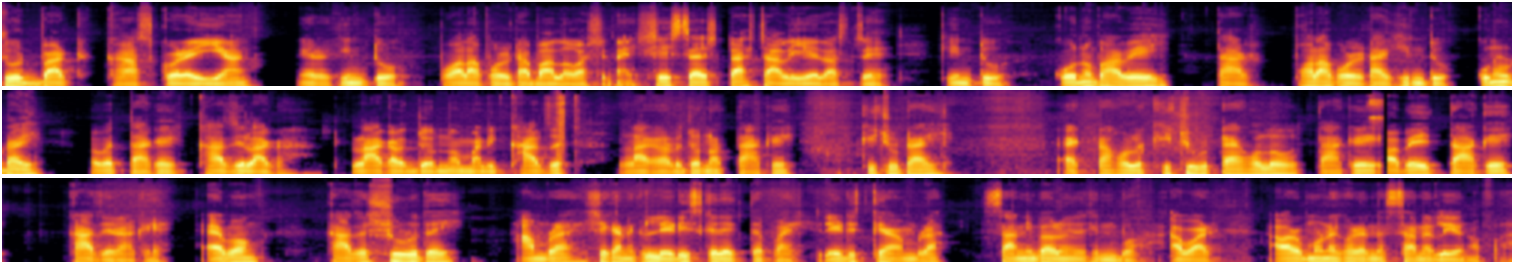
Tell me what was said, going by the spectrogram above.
জুটবাট কাজ করে ইয়াং এর কিন্তু ফলাফলটা ভালো আসে নাই। সে চেষ্টা চালিয়ে যাচ্ছে, কিন্তু কোনোভাবেই তার ফলাফলটা কিন্তু কোনোটাই তাকে কাজে লাগা লাগার জন্য মানে কাজে লাগার জন্য তাকে কিছুটাই একটা হলো, কিছুটা হলো তাকে ভাবে তাকে কাজে রাখে এবং কাজের শুরুতেই আমরা সেখানে লেডিসকে দেখতে পাই। লেডিসকে আমরা সানি বালুনে কিনবো আবার আবার মনে করেন না সানি লিওনফা।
